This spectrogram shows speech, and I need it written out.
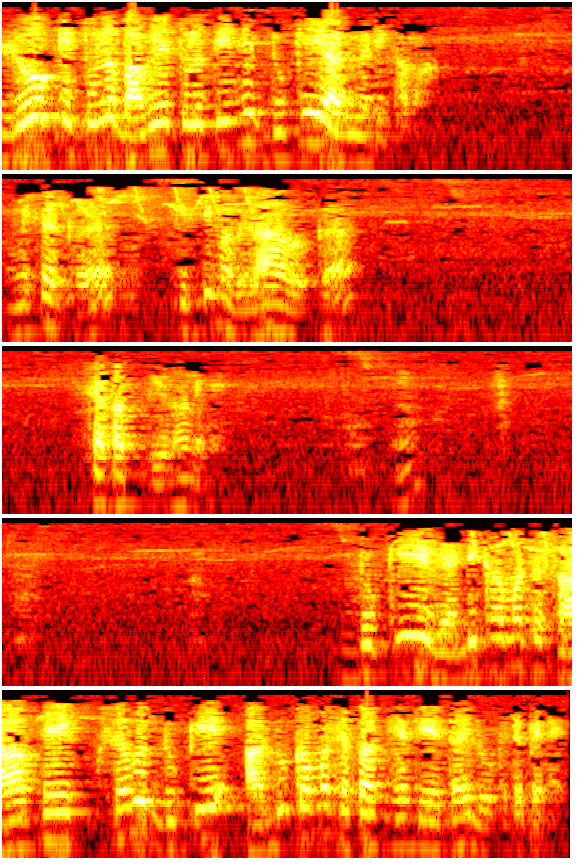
ලෝකෙ තුල භවයේ තුල තියෙන දුකේ අඩු වැඩිකම. මිසක කිසිම වෙලාවක සැපක් තියනව නෙමෙයි. දුකේ වැඩිකමට සාපේක්ෂව දුකේ අඩුකම සැපක් හැටියටයි ලෝකෙට පෙනෙන්නේ.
